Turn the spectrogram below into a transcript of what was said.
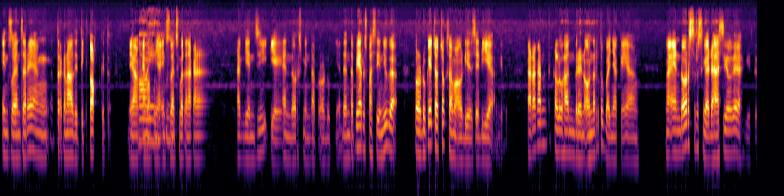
influencernya yang terkenal di TikTok gitu. Yang oh, emang iya. punya hmm. influence buat anak-anak Gen Z, ya endorse minta produknya. Dan tapi harus pastiin juga produknya cocok sama audiensnya dia gitu. Karena kan keluhan brand owner tuh banyak yang nge-endorse terus nggak ada hasilnya gitu.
